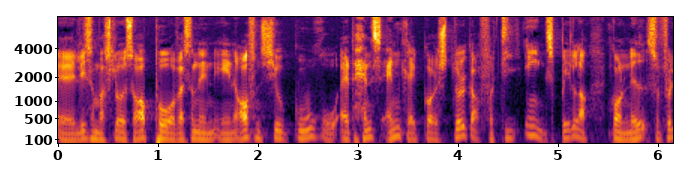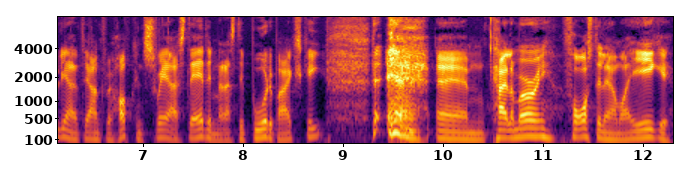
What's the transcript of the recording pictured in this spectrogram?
øh, ligesom har slået sig op på at være sådan en, en offensiv guru, at hans angreb går i stykker, fordi en spiller går ned. Selvfølgelig er det Andre Hopkins svær at erstatte, men altså, det burde bare ikke ske. øh, Kyler Murray forestiller jeg mig ikke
